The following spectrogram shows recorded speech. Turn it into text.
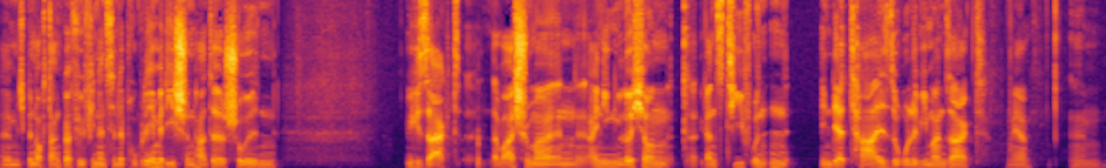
Ähm, ich bin auch dankbar für finanzielle Probleme, die ich schon hatte, Schulden. Wie gesagt, da war ich schon mal in einigen Löchern äh, ganz tief unten in der Talsohle, wie man sagt. Ja, ähm,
